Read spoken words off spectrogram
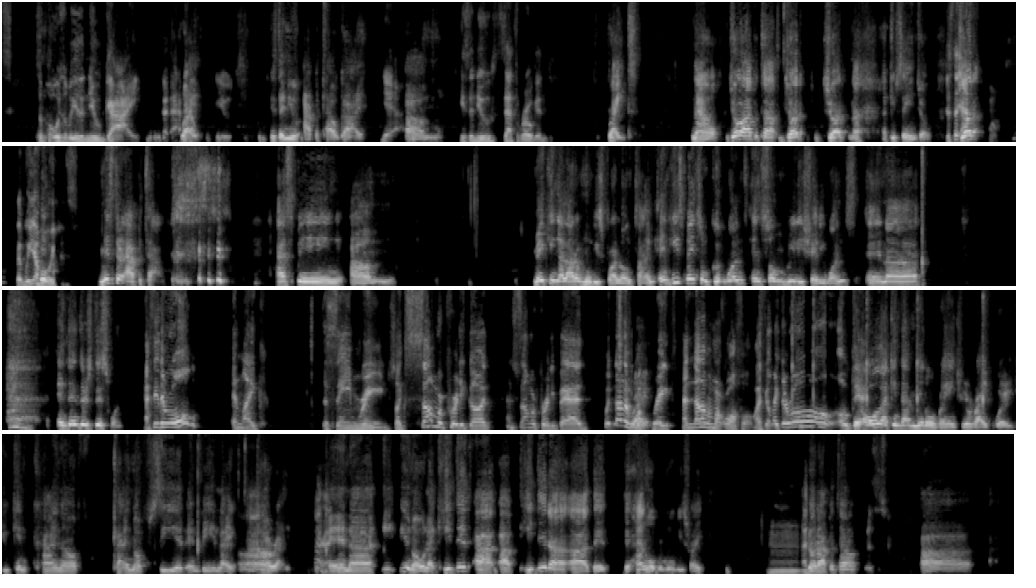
supposedly the new guy that Apatow Right. used. He's the new Apatow guy. Yeah, Um, he's the new Seth Rogen. right. Now, Joe Apatow, Judd, Judd, nah, I keep saying Joe. Just say Judd, Apatow, but we know who he is. Mr. Apatow has been um, making a lot of movies for a long time, and he's made some good ones and some really shitty ones. And uh, and then there's this one. I see they're all in like the same range. Like some were pretty good and some were pretty bad, but none of them Right. are great and none of them are awful. I feel like they're all okay. They're all like in that middle range. You're right, where you can kind of kind of see it and be like, all right. All right. and uh he, you know like he did uh, uh he did uh, uh the the hangover movies right Mm, I Judd don't know. Apatow uh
